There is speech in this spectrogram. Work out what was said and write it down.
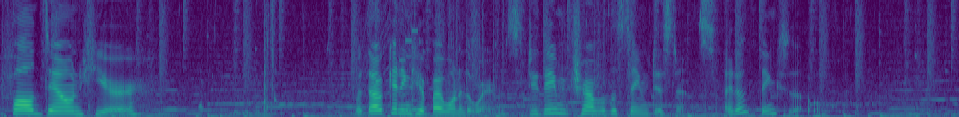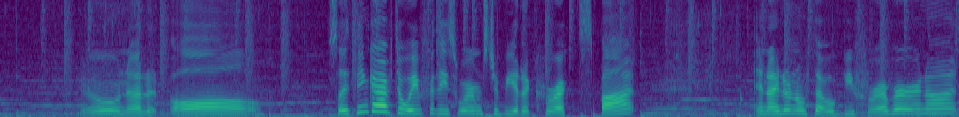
fall down here without getting hit by one of the worms. Do they travel the same distance? I don't think so. No, not at all. So I think I have to wait for these worms to be at a correct spot. And I don't know if that will be forever or not.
